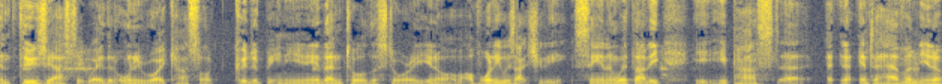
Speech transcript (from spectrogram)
enthusiastic way that only Roy Castle could have been. He then told the story, you know, of, of what he was actually seeing, and with that, he he he passed uh, into heaven, you know.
